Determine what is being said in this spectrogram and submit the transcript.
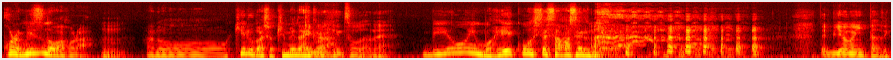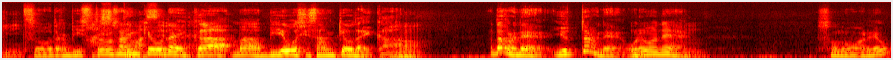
これ水野はほら、うん。あのー切る場所決めないから。うんそうだね。美容院も並行して探せるんだよ。ね で美容院行った時にそうだからビストロ3走ってます兄弟か、まあ美容師3兄弟か、うだからね言ったらね俺はね、そのあれよ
